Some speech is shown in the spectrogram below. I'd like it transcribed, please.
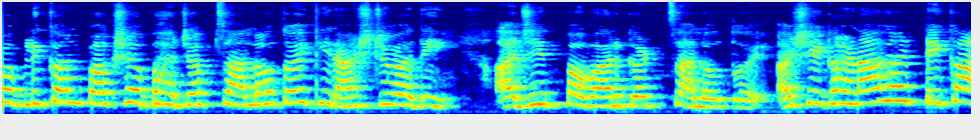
रिपब्लिकन पक्ष भाजप चालवतोय की राष्ट्रवादी? अजित पवार गट चालवतोय. अशी घणाघाट टीका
